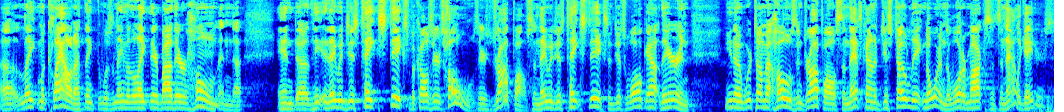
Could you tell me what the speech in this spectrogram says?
uh, Lake McCloud, I think was the name of the lake there by their home, and uh, and uh, they would just take sticks because there's holes, there's drop offs, and they would just take sticks and just walk out there and. You know, we're talking about holes and drop offs, and that's kind of just totally ignoring the water moccasins and alligators.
